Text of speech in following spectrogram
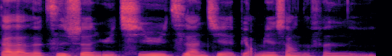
带来了自身与其余自然界表面上的分离。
